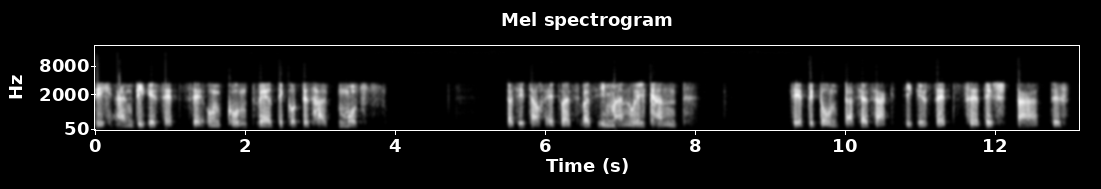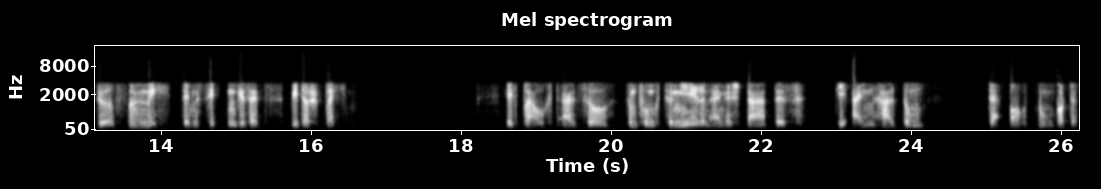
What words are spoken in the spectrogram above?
sich an die Gesetze und Grundwerte Gottes halten muss. Das ist auch etwas, was Immanuel Kant sehr betont, dass er sagt, die Gesetze des Staates dürfen nicht dem Sittengesetz widersprechen. Es braucht also zum Funktionieren eines Staates die Einhaltung der Ordnung Gottes.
